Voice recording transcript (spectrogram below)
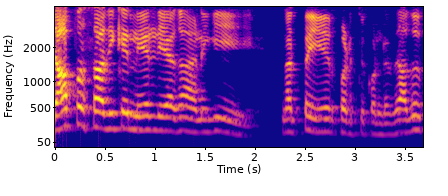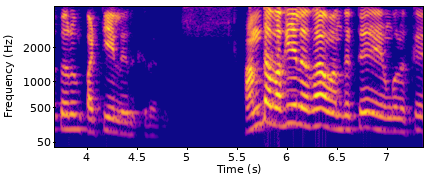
ஜாஃபர் சாதிக்கை நேரடியாக அணுகி நட்பை ஏற்படுத்தி கொண்டது. அது பெரும் பட்டியல் இருக்கிறது. அந்த வகையில் தான் வந்துட்டு உங்களுக்கு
